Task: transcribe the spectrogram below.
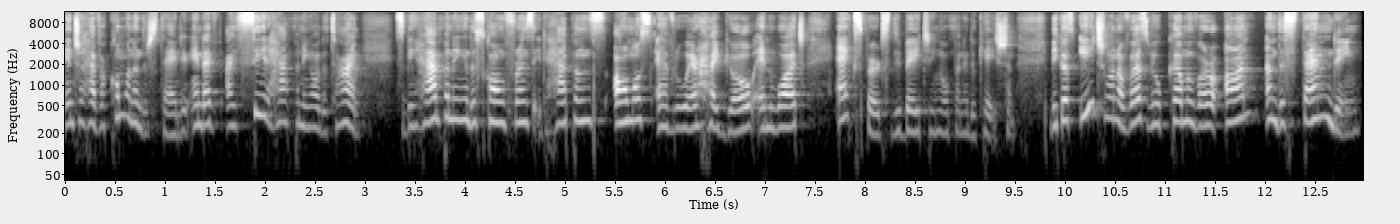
and to have a common understanding. And I've, i see it happening all the time. It's been happening in this conference, it happens almost everywhere I go and watch experts debating open education. Because each one of us will come with our own understanding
